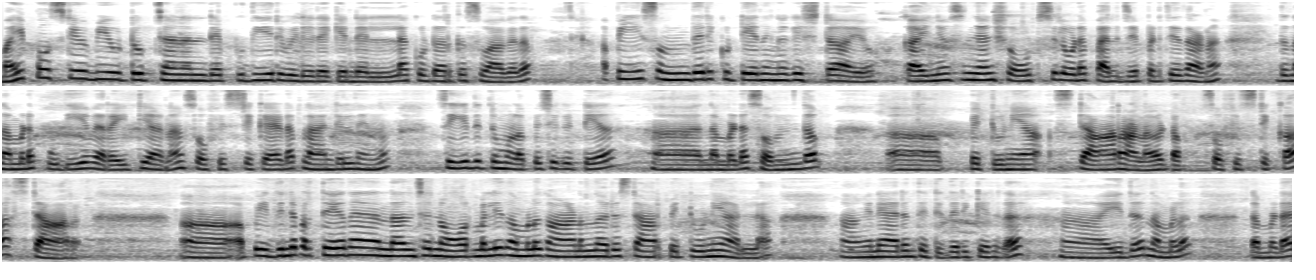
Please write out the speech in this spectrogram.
മൈ പോസിറ്റീവ് ബി യൂട്യൂബ് ചാനലിന്റെ പുതിയൊരു വീഡിയോയിലേക്ക് എന്റെ എല്ലാ കൂട്ടുകാർക്കും സ്വാഗതം. അപ്പോൾ ഈ സുന്ദരി കുട്ടിയെ നിങ്ങൾക്ക് ഇഷ്ടമായോ? കഴിഞ്ഞ ദിവസം ഞാൻ ഷോർട്സിലൂടെ പരിചയപ്പെടുത്തിയതാണ്. ഇത് നമ്മുടെ പുതിയ വെറൈറ്റിയാണ്. സോഫിസ്റ്റിക്കയുടെ പ്ലാന്റിൽ നിന്നും സീഡിട്ട് മുളപ്പിച്ച് കിട്ടിയ നമ്മുടെ സ്വന്തം പെറ്റൂണിയ സ്റ്റാറാണ് കേട്ടോ. സോഫിസ്റ്റിക്ക സ്റ്റാർ അപ്പോൾ ഇതിന്റെ പ്രത്യേകത എന്താണെന്ന് വെച്ചാൽ നോർമലി നമ്മൾ കാണുന്ന ഒരു സ്റ്റാർ പെറ്റൂണിയ അല്ല. അങ്ങനെ ആരും തെറ്റിദ്ധരിക്കരുത്. ഇത് നമ്മൾ നമ്മുടെ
